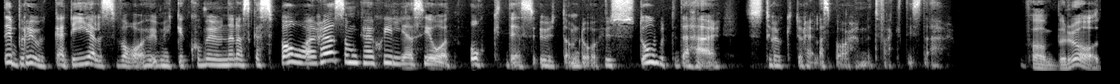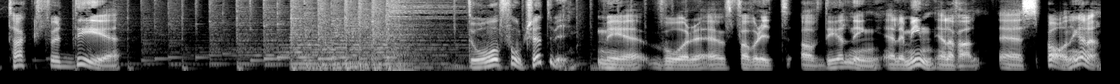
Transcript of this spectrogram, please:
Det brukar dels vara hur mycket kommunerna ska spara som kan skilja sig åt och dessutom då hur stort det här strukturella sparandet faktiskt är. Vad bra, tack för det. Då fortsätter vi med vår eh, favoritavdelning, eller min i alla fall, eh, spaningarna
